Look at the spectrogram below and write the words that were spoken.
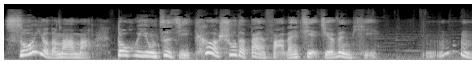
所有的妈妈都会用自己特殊的办法来解决问题。嗯。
